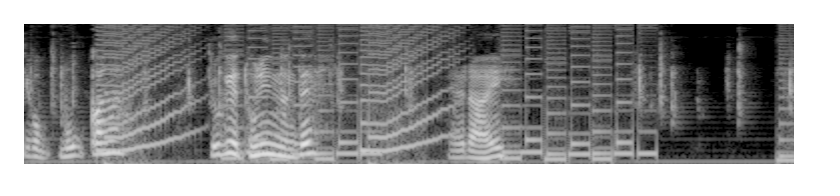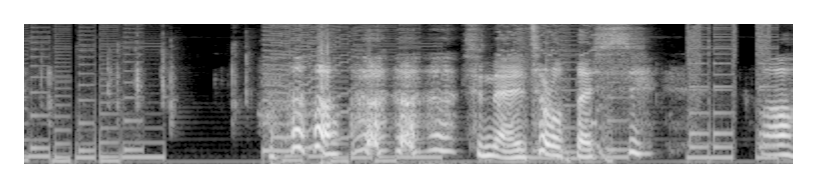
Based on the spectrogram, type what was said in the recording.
이거 못 가나? 여기에 돈 있는데? 에라이 존나 애처롭다 씨 아.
